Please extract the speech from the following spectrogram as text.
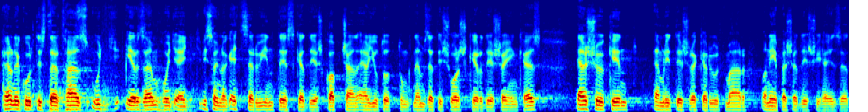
Elnök úr, tisztelt ház, úgy érzem, hogy egy viszonylag egyszerű intézkedés kapcsán eljutottunk nemzeti sorskérdéseinkhez. Elsőként említésre került már a népesedési helyzet.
